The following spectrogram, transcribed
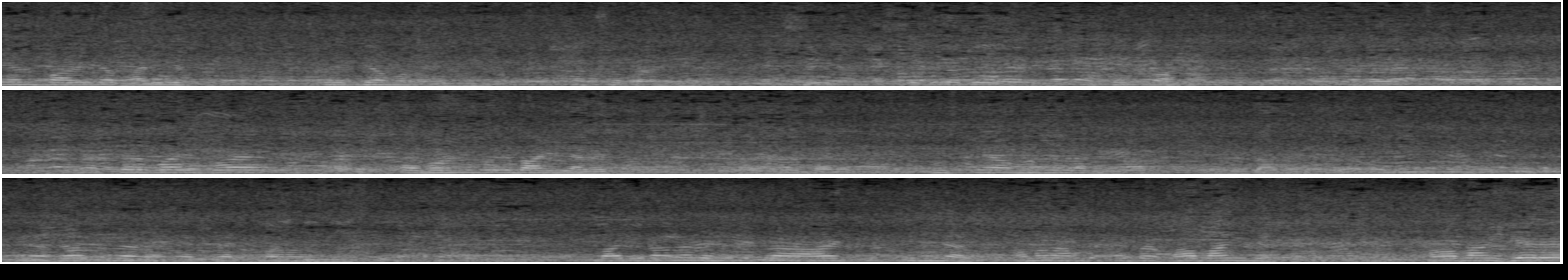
এর বাড়িটা ভারী গেছে দেখি আমার একশো বাড়ি এখন বাসা একটার পরে অপারেশন করে বাড়ি লাগাইছে সুস্থ আমাদের লাগে বাড়ি বাংলাদেশে প্রায় আড়াইশো তিন লাখ আমার একবার খাওয়া ভাঙি গেছে। খাওয়া ভাঙি খেয়ে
